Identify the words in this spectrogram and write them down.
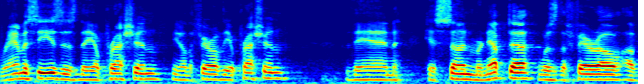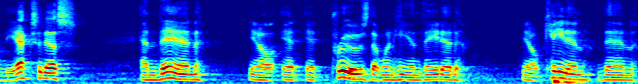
Ramesses is the oppression, you know, the pharaoh of the oppression, then his son Merneptah was the pharaoh of the Exodus, and then, you know, it, it proves that when he invaded, you know, Canaan, then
